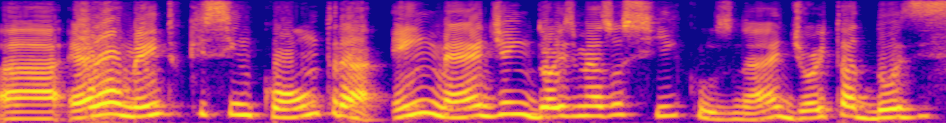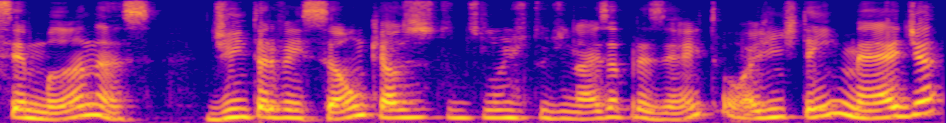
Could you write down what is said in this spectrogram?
Ah, é o aumento que se encontra, em média, em dois mesociclos, né? De 8 a 12 semanas de intervenção, que os estudos longitudinais apresentam, a gente tem, em média,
